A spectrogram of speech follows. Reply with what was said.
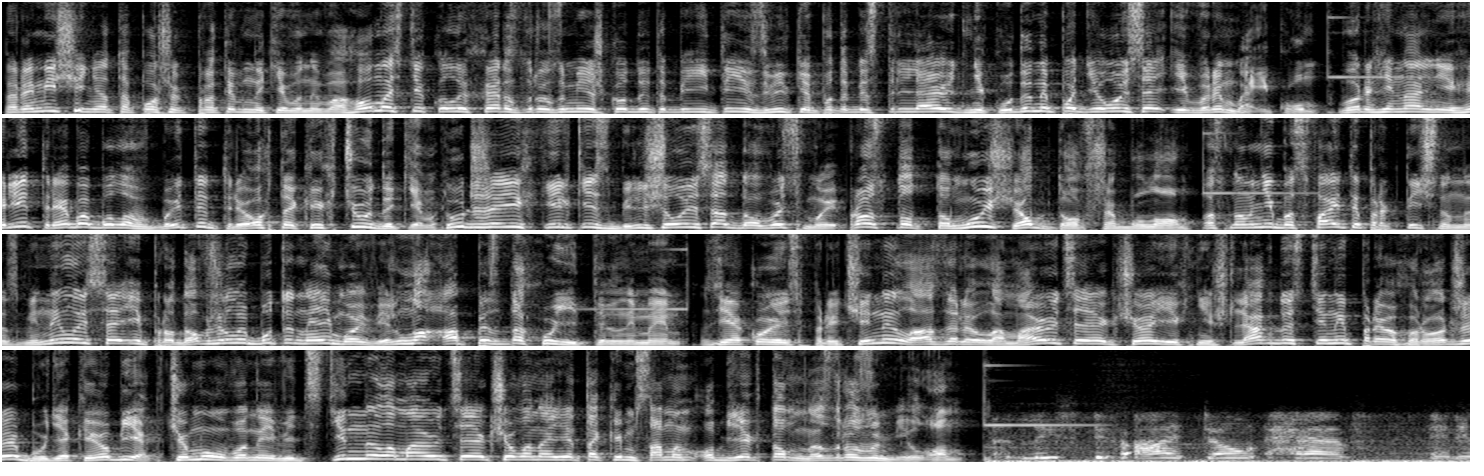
Переміщення та пошук противників у невагомості, коли хер зрозумієш, куди тобі йти і звідки по тобі стріляють, нікуди не поділося і в ремейку. В оригінальній грі треба було вбити трьох таких чудиків. Тут же їх кількість збільшилася до восьми. Просто тому, щоб довше було. Основні босфайти практично не змінилися і продовжили бути неймовірно апиздахуїтельними. З якоїсь причини лазери ламаються, якщо їхній шлях до стіни перегороджує будь-який об'єкт. Чому вони від стін не ламаються, якщо вона є таким самим об'єктом, незрозуміло. I don't have any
